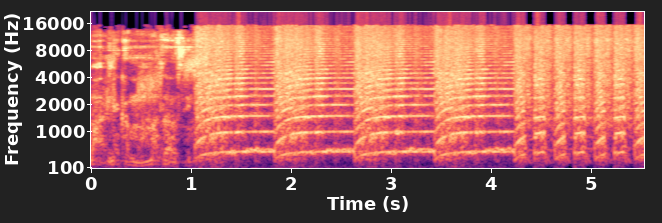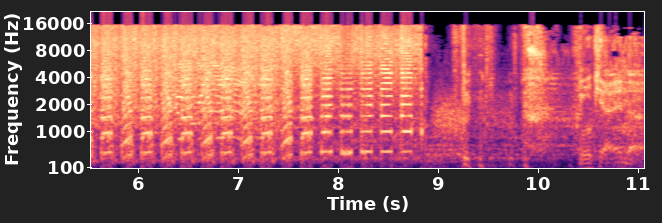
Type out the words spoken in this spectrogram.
मारने का मज़ा उसी वो क्या है ना?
